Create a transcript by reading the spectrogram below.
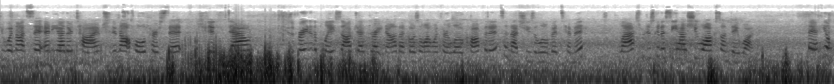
She would not sit any other time. She did not hold her sit. She didn't down. She's afraid of the place object right now. That goes along with her low confidence and that she's a little bit timid. Last, we're just gonna see how she walks on day one. Thea, heel,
